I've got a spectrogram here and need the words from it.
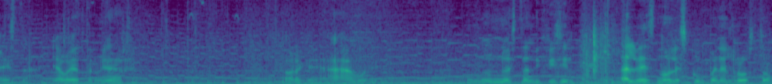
Ahí está, ya voy a terminar. Ahora que... Ah, muy bien. No, es tan difícil. Tal vez no le escupa en el rostro.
